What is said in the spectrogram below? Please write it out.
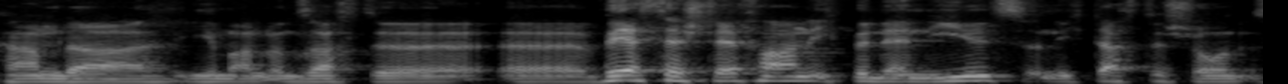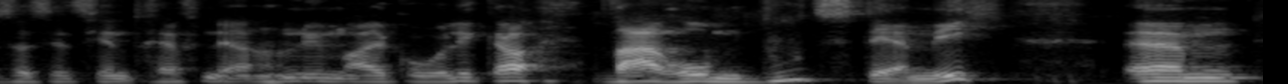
kam da jemand und sagte, äh, wer ist der Stefan? Ich bin der Nils. Und ich dachte schon, ist das jetzt hier ein Treffen der anonymen Alkoholiker? Warum duzt der mich? Ähm,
